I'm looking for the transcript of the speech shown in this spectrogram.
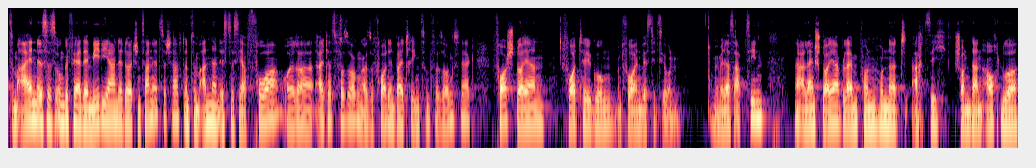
Zum einen ist es ungefähr der Median der deutschen Zahnärzteschaft und zum anderen ist es ja vor eurer Altersversorgung, also vor den Beiträgen zum Versorgungswerk, vor Steuern, vor Tilgung und vor Investitionen. Wenn wir das abziehen, na, allein Steuer bleiben von 180 schon dann auch nur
